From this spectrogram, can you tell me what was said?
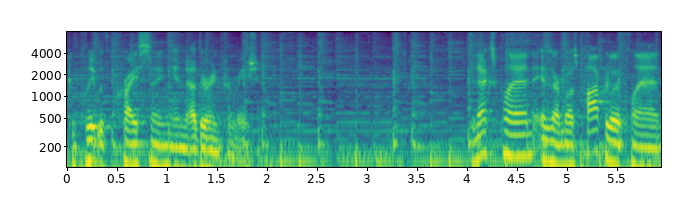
complete with pricing and other information. The next plan is our most popular plan,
